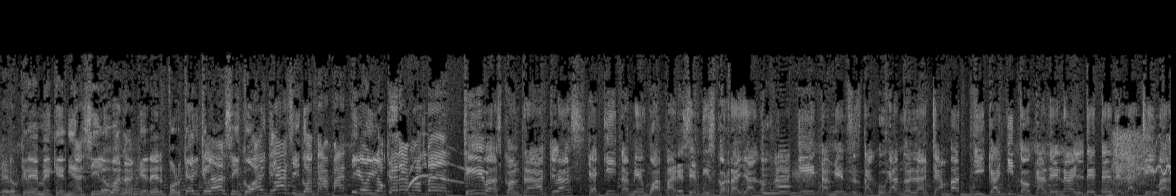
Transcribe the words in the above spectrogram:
Pero créeme que ni así lo van a querer, porque hay clásico, hay clásico tapatío y lo queremos ver. Chivas contra Atlas, que aquí también va a aparecer disco rayado. Aquí también se está jugando la chamba. Gicayito Cadena, el DT de las Chivas.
